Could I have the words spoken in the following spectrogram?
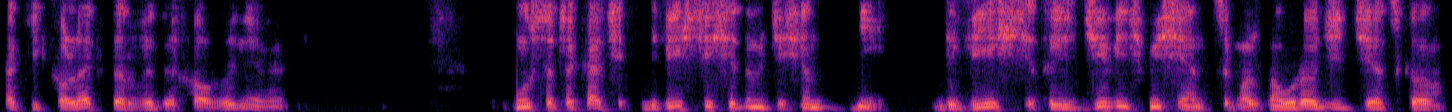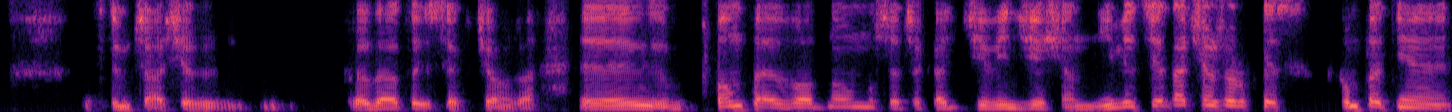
taki kolektor wydechowy, nie wiem, muszę czekać 270 dni. 200, to jest 9 miesięcy. Można urodzić dziecko w tym czasie prawda? To jest jak ciąża. E, pompę wodną muszę czekać 90 dni, więc jedna ciężarówka jest kompletnie...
